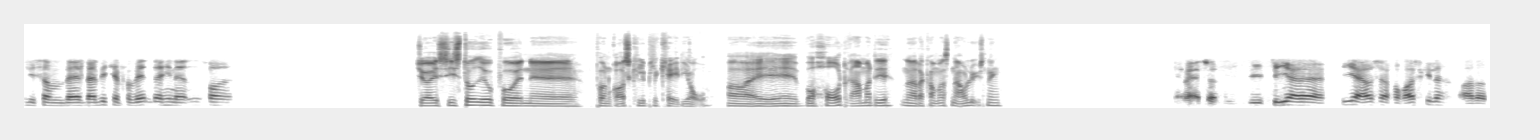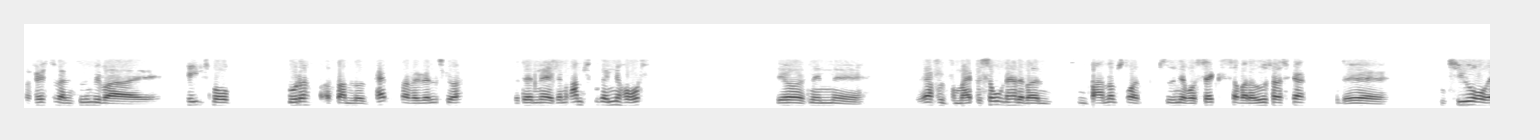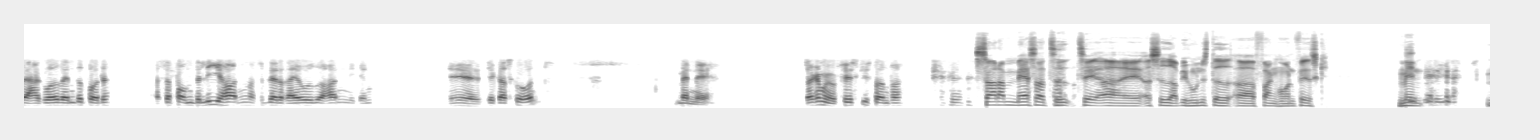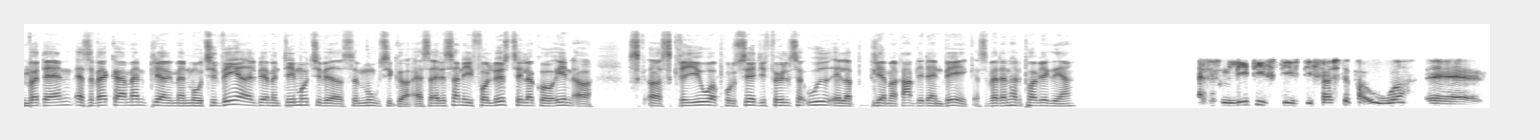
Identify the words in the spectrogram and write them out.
ligesom, hvad, hvad vi kan forvente af hinanden, tror jeg. Joyce, I stod jo på en, øh, på en Roskilde-plakat i år, og øh, hvor hårdt rammer det, når der kommer sådan en aflysning? Jamen, altså, vi fire, fire er også er fra Roskilde, og har været på festivalen, siden vi var øh, helt små gutter og samlede pand, der var veldig skør. Så den, øh, den ramte sgu rimelig hårdt. Det var sådan en, øh, i hvert fald for mig personligt har det været en, en barndomstrøm. siden jeg var 6, så var der ude første gang. Så det er øh, 20 år, jeg har gået og ventet på det. Og så får man det lige i hånden, og så bliver det revet ud af hånden igen. Det, øh, det gør sgu ondt. Men øh, så kan man jo fiske i stedet for. Så er der masser af tid til at, øh, at sidde op i hundested og fange hornfisk. Men hvordan, altså hvad gør man? Bliver man motiveret, eller bliver man demotiveret som musiker? Altså er det sådan, at I får lyst til at gå ind og, sk- og skrive og producere de følelser ud, eller bliver man ramt lidt af en væg? Altså hvordan har det påvirket jer? Altså sådan lige de, de, de første par uger, øh,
